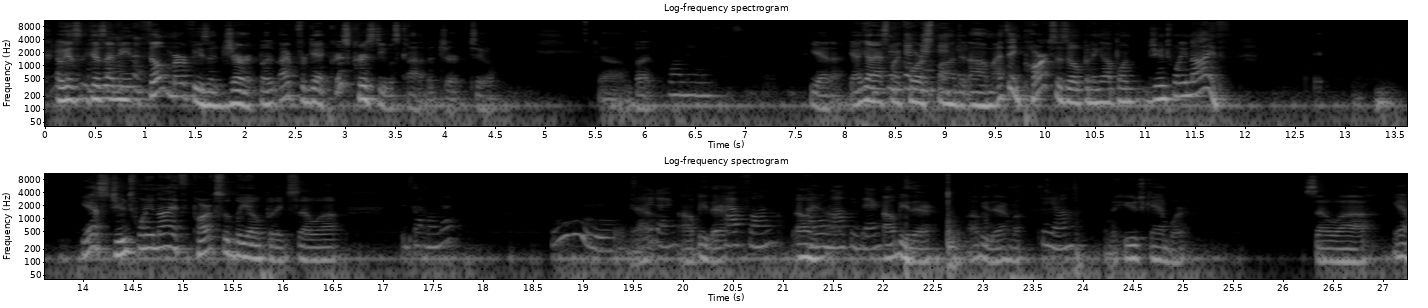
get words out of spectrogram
because because I mean, Phil Murphy's a jerk, but I forget Chris Christie was kind of a jerk too. Um, but well, I mean, yeah, no, yeah, I got to ask my correspondent. Um, I think Parks is opening up on June 29th. Yes, June 29th, Parks will be opening. So, uh, is that Monday? Ooh, yeah, exciting. I'll be there. Have fun. Oh, I yeah. will not be there. I'll be there. I'll be there. I'm a Too young. I'm a huge gambler. So uh, yeah,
